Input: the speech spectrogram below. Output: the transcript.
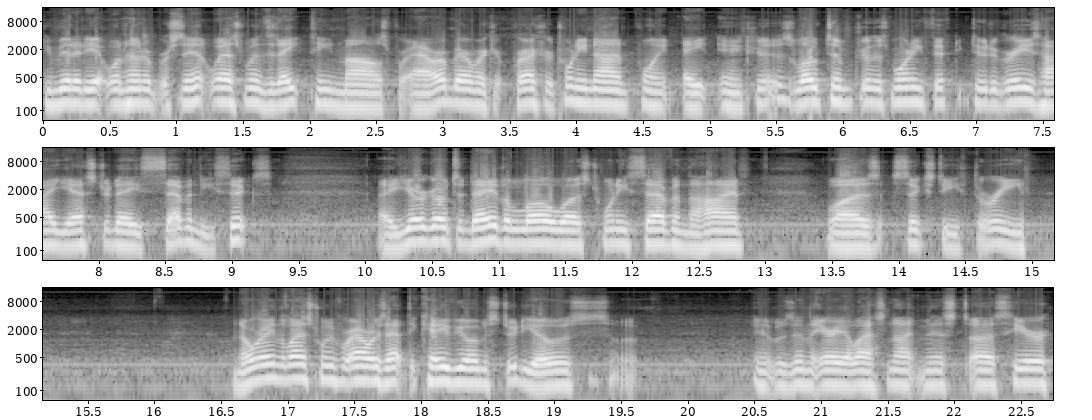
Humidity at 100%. West winds at 18 miles per hour. Barometric pressure 29.8 inches. Low temperature this morning 52 degrees. High yesterday 76. A year ago today the low was 27. The high was 63. No rain the last 24 hours at the KVOM studios. It was in the area last night. Missed us here.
